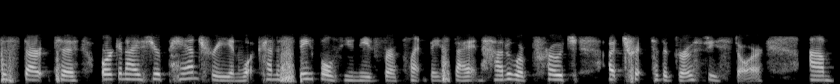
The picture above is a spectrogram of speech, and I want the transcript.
to start to organize your pantry and what kind of staples you need for a plant based diet and how to approach a trip to the grocery store. Um,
